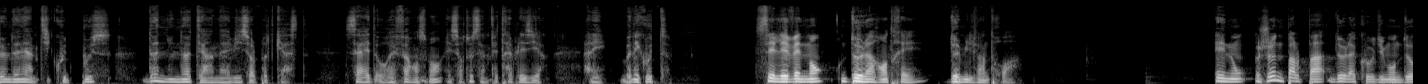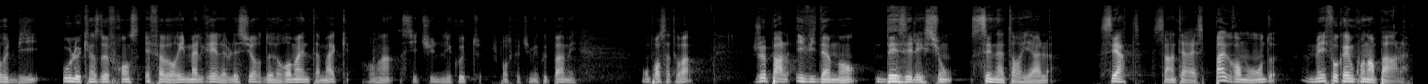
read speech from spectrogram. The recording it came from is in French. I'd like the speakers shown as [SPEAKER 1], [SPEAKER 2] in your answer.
[SPEAKER 1] Veux me donner un petit coup de pouce, donne une note et un avis sur le podcast. Ça aide au référencement et surtout ça me fait très plaisir. Allez, bonne écoute. C'est l'événement de la rentrée 2023. Et non, je ne parle pas de la Coupe du Monde de rugby où le 15 de France est favori malgré la blessure de Romain Tamac. Romain, si tu m'écoutes, je pense que tu m'écoutes pas, mais on pense à toi. Je parle évidemment des élections sénatoriales. Certes, ça intéresse pas grand monde, mais il faut quand même qu'on en parle.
